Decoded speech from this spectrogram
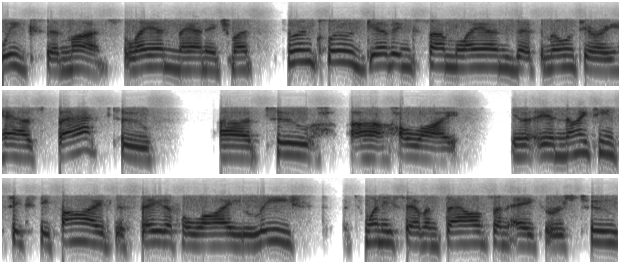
weeks and months. Land management include giving some land that the military has back to uh, to uh, Hawaii. in 1965, the state of Hawaii leased 27,000 acres to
